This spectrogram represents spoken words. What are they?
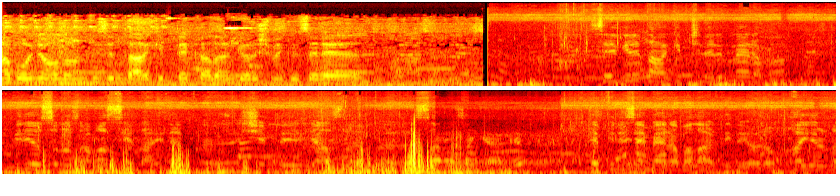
abone olun, bizi takipte kalın. Görüşmek üzere. Sevgili takipçilerim merhaba. Biliyorsunuz Amasya'daydım. Ee, Şimdi yazdım e, geldim. Hepinize merhabalar diliyorum. Hayırlı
